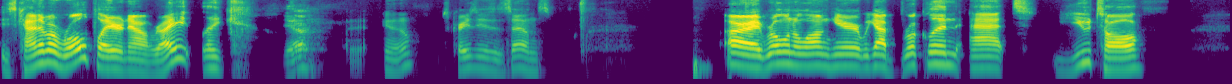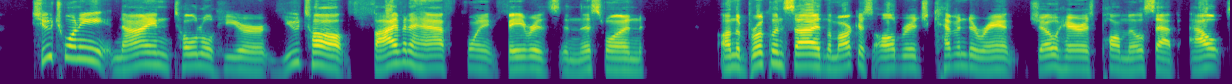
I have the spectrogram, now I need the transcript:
he's kind of a role player now, right? Like, yeah, you know, as crazy as it sounds. All right, rolling along here, we got Brooklyn at Utah. 229 total here. Utah, five and a half point favorites in this one. On the Brooklyn side, LaMarcus Aldridge, Kevin Durant, Joe Harris, Paul Millsap out.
